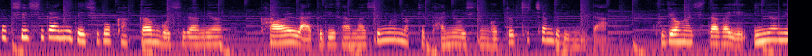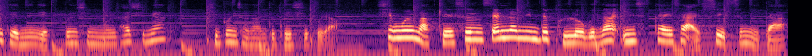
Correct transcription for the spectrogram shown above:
혹시 시간이 되시고 가까운 곳이라면 가을 나들이 삼아 식물 마켓 다녀오시는 것도 추천드립니다. 구경하시다가 예- 인연이 되는 예쁜 식물 사시면 기분 전환도 되시고요. 식물 마켓은 셀러님들 블로그나 인스타에서 알 수 있습니다.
